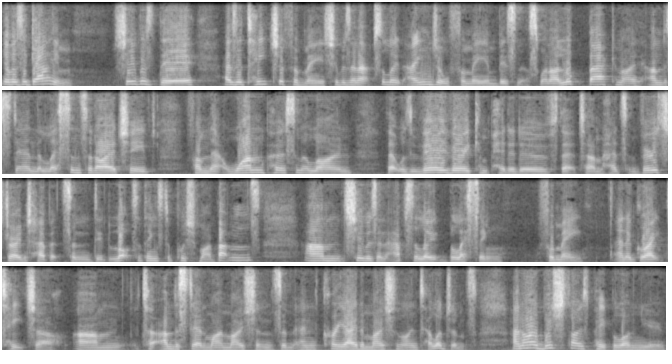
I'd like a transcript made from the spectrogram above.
It was a game. She was there as a teacher for me. She was an absolute angel for me in business. When I look back and I understand the lessons that I achieved from that one person alone that was very, very competitive, that um, had some very strange habits and did lots of things to push my buttons, um, she was an absolute blessing for me and a great teacher um, to understand my emotions and, and create emotional intelligence. And I wish those people on you.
